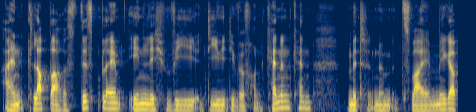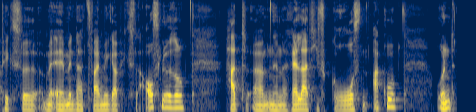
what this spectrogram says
ein klappbares Display, ähnlich wie die, die wir von Canon kennen, mit einem 2 Megapixel, äh, mit einer 2 Megapixel Auflösung, hat ähm, einen relativ großen Akku und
